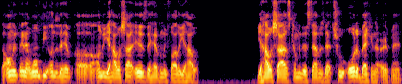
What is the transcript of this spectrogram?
The only thing that won't be under the uh, uh, under Yahawashi is the Heavenly Father Yahweh. Yahawashi is coming to establish that true order back in the earth, man.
